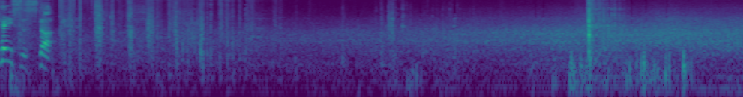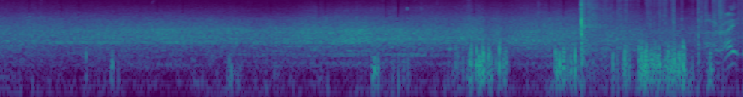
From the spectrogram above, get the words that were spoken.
Case is stuck. right?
